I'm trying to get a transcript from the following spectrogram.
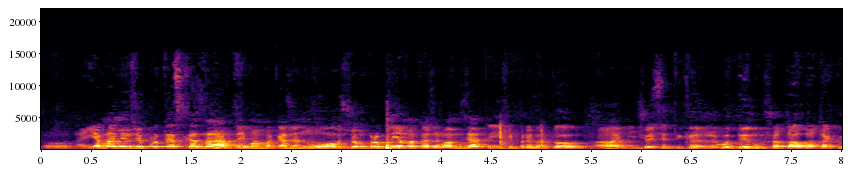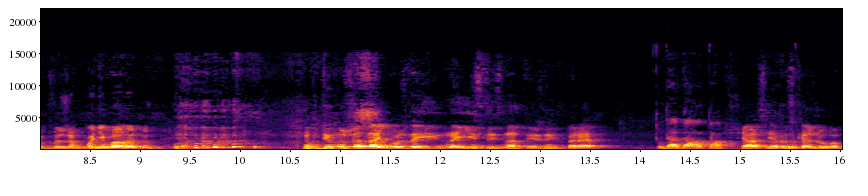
От. А я мамі вже про те сказав, та й мама каже, ну а в чому проблема, каже, вам взяти їх і приготувати. А, нічого себе ти каже, один ушатала, а так тут ви вже понімали, тут один ушатать можна і наїстись на тиждень вперед. Да-да, так. Зараз я розкажу вам.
